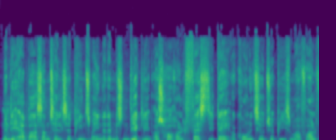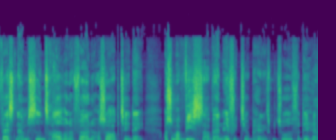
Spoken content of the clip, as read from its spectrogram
men mm. det er bare samtaleterapien, som er en af dem, der sådan virkelig også har holdt fast i dag, og kognitiv terapi, som har forholdt fast nærmest siden 30'erne og 40'erne, og så op til i dag, og som har vist sig at være en effektiv behandlingsmetode for det her.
